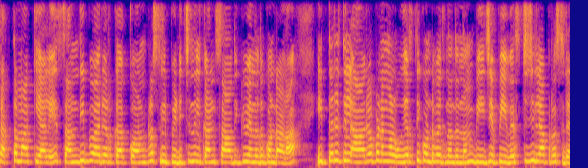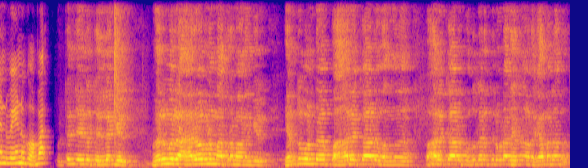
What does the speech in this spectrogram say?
ശക്തമാക്കിയാലേ സന്ദീപ് വാര്യർക്ക് കോൺഗ്രസിൽ പിടിച്ചു നിൽക്കാൻ സാധിക്കൂ എന്നതുകൊണ്ടാണ് ഇത്തരത്തിൽ ആരോപണങ്ങൾ ഉയർത്തിക്കൊണ്ടുവരുന്നതെന്നും ബി ജെ പി വെസ്റ്റ് ജില്ലാ പ്രസിഡന്റ് വേണുഗോപാൽ. കുറ്റം ചെയ്തിട്ടില്ലെങ്കിൽ വെറുമൊരു ആരോപണം മാത്രമാണെങ്കിൽ എന്തുകൊണ്ട് പാലക്കാട് വന്ന് പാലക്കാട് പൊതുതരത്തിലൂടെ നടക്കാൻ പറ്റാത്തത്?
